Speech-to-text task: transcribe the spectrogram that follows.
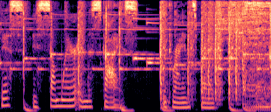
This is Somewhere in the Skies with Ryan Sprague.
